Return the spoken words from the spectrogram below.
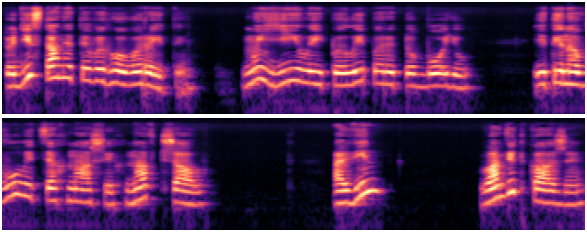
Тоді станете ви говорити Ми їли й пили перед тобою, і ти на вулицях наших навчав. А він вам відкаже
